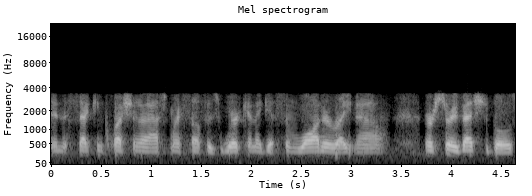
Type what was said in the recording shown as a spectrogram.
And the second question I ask myself is, where can I get some water right now? Or, sorry, vegetables.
